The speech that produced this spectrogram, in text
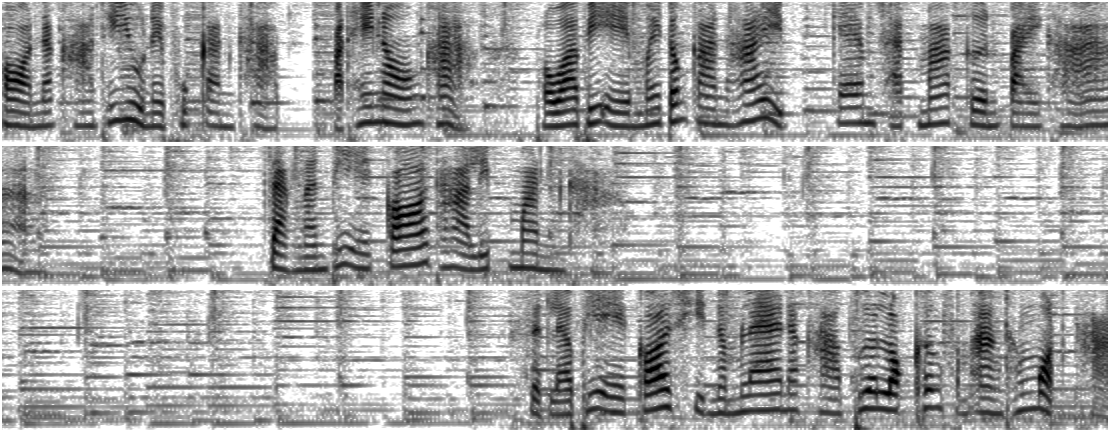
ออนนะคะ ที่อยู่ในภูกันค่ะ ปัดให้น้องค่ะ เพราะว่าพี่เอไม่ต้องการให้แก้มชัดมากเกินไปค่ะ จากนั้นพี่เอก็ทาลิปมันค่ะเสร็จแล้วพี่เอก็ฉีดน้ำแร่นะคะ เพื่อล็อกเครื่องสำอางทั้งหมดค่ะ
